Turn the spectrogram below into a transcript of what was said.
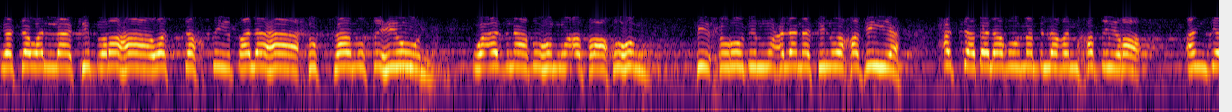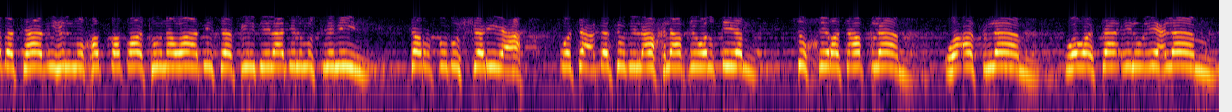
يتولى كبرها والتخطيط لها حكام صهيون وأذنابهم وأفراخهم في حروب معلنة وخفية حتى بلغوا مبلغا خطيرا. أنجبت هذه المخططات نوابت في بلاد المسلمين ترفض الشريعة وتعبث بالأخلاق والقيم سخرت أقلام وأفلام ووسائل إعلام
